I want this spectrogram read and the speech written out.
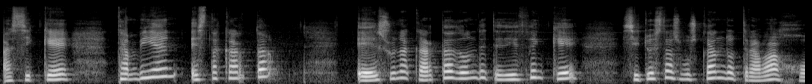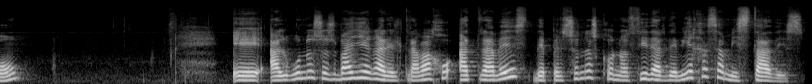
Así que también esta carta es una carta donde te dicen que si tú estás buscando trabajo, eh, algunos os va a llegar el trabajo a través de personas conocidas, de viejas amistades.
